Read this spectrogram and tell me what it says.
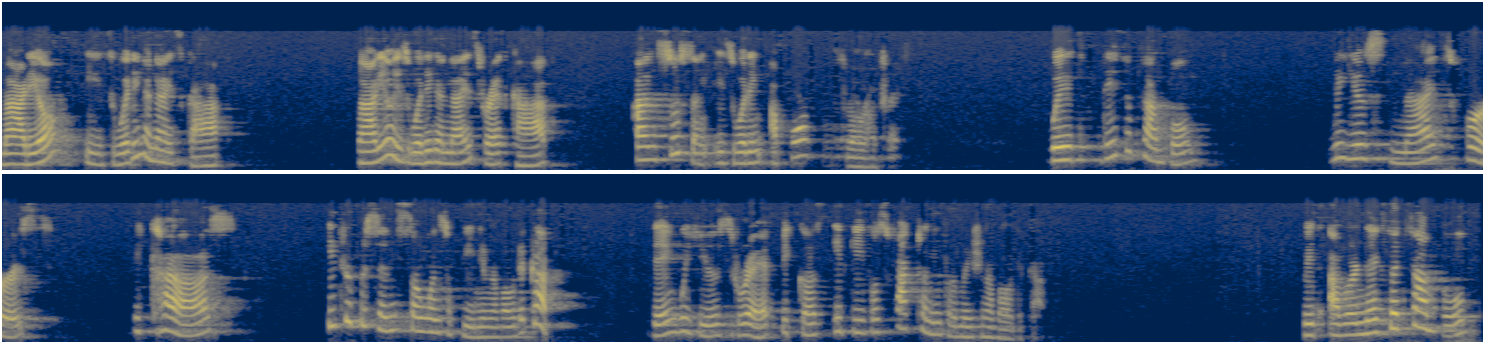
Mario is wearing a nice cap. Mario is wearing a nice red cap. And Susan is wearing a purple floral dress. With this example, we use nice first because it represents someone's opinion about the cap. Then we use red because it gives us factual information about the cat. With our next example,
